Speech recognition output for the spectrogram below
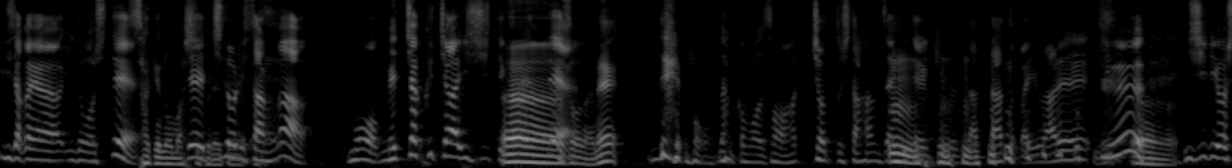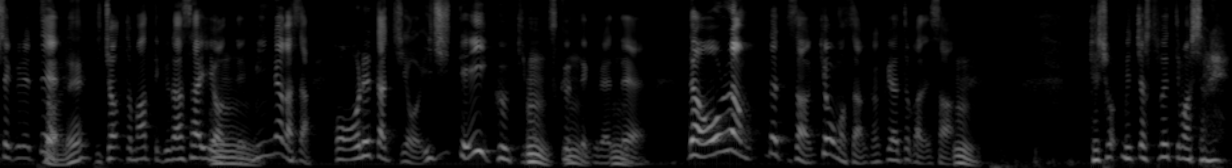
居酒屋移動して酒飲ましてくれて。で千鳥さんがもうめちゃくちゃいじってくうれてんそうだね。でもうなんかもうそのちょっとした犯罪見てる気分だったとか言われういううん。いじりをしてくれてね。でちょっと待ってくださいよって、うん。みんながさこう俺たちをいじっていい空気も作ってくれて、うん。うん。だから俺らもだってさ今日もさ楽屋とかでさ、化うん粧めっちゃ滑ってましたね、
